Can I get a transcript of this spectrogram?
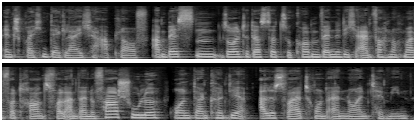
entsprechend der gleiche Ablauf. Am besten sollte das dazu kommen, wende dich einfach nochmal vertrauensvoll an deine Fahrschule und dann könnt ihr alles weitere und einen neuen Termin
